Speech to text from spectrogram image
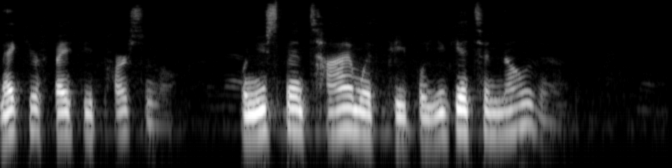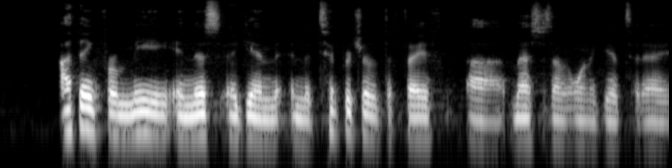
Make your faith be personal. When you spend time with people, you get to know them. I think for me, in this, again, in the temperature of the faith uh, message I want to give today,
